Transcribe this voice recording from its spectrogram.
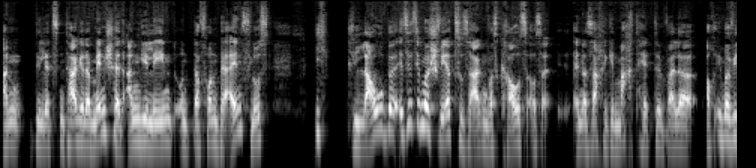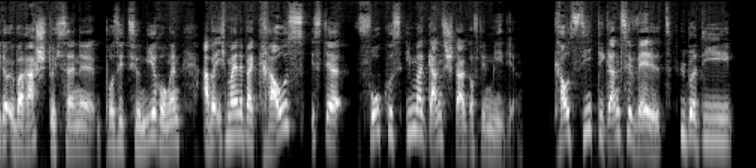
an die letzten Tage der Menschheit angelehnt und davon beeinflusst. Ich glaube, es ist immer schwer zu sagen, was Kraus aus einer Sache gemacht hätte, weil er auch immer wieder überrascht durch seine Positionierungen. Aber ich meine, bei Kraus ist der Fokus immer ganz stark auf den Medien. Kraus sieht die ganze Welt über die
